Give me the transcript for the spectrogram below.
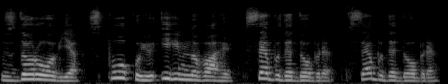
здоров'я, спокою і рівноваги. Все буде добре, все буде добре.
